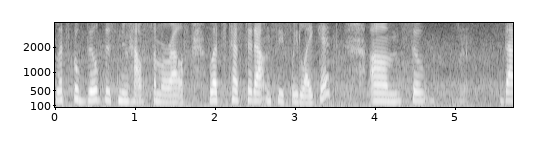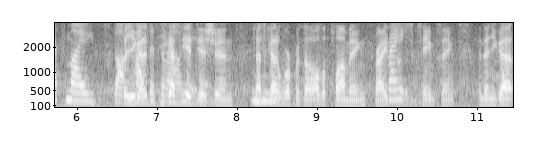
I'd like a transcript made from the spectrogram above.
let's go build this new house somewhere else. Let's test it out and see if we like it. Um, so that's my thought so you process got, you got the addition, that's mm -hmm. got to work with the, all the plumbing, right? right? So it's the same thing. And then you got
